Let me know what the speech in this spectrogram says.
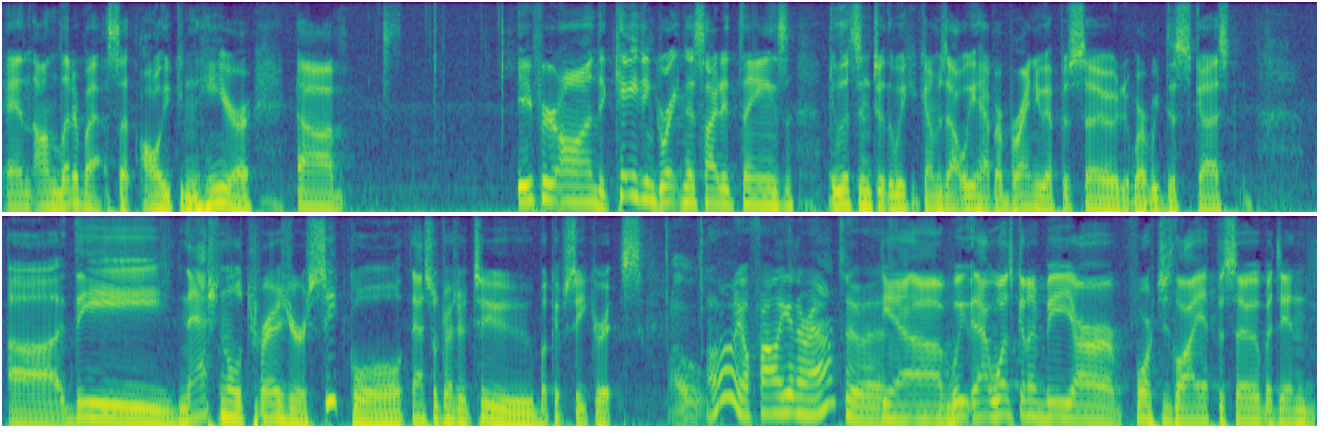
and on Letterboxd All You Can Hear. Um, if you're on the Cajun greatness side of things, you listen to it the week it comes out. We have a brand new episode where we discussed uh, the National Treasure sequel, National Treasure 2, Book of Secrets. oh. Oh, you're finally getting around to it. Yeah, uh, we that was going to be our Fourth of July episode, but then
